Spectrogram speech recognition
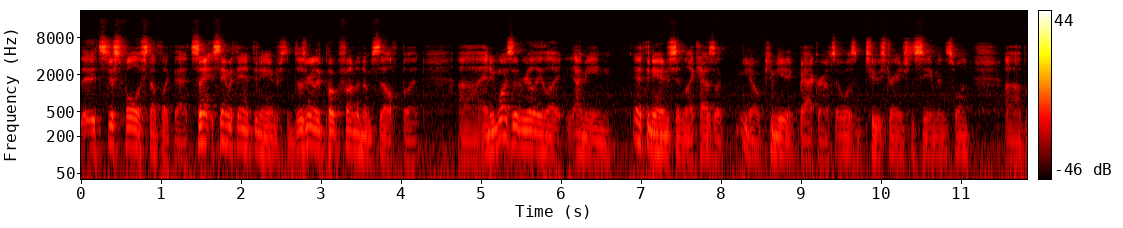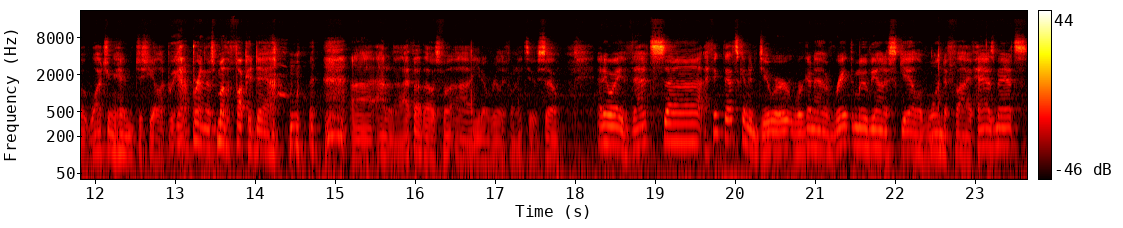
it's just full of stuff like that. Same, same with Anthony Anderson. Doesn't really poke fun at himself, but uh, and he wasn't really like I mean. Anthony Anderson like has a you know comedic background, so it wasn't too strange to see him in this one. Uh, but watching him just yell like, "We gotta burn this motherfucker down," uh, I don't know. I thought that was fun, uh, you know really funny too. So anyway, that's uh, I think that's gonna do it. We're gonna rate the movie on a scale of one to five hazmats,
